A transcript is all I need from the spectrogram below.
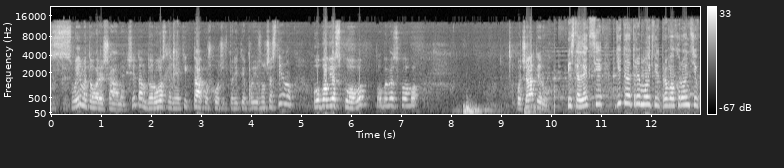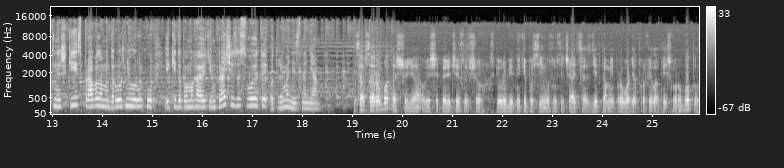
з своїми товаришами чи там дорослими, які також хочуть перейти в проїзну частину, обов'язково, обов'язково почати рух. Після лекції діти отримують від правоохоронців книжки з правилами дорожнього руху, які допомагають їм краще засвоїти отримані знання. Ця вся робота, що я вище перечислив, що співробітники постійно зустрічаються з дітками і проводять профілактичну роботу,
